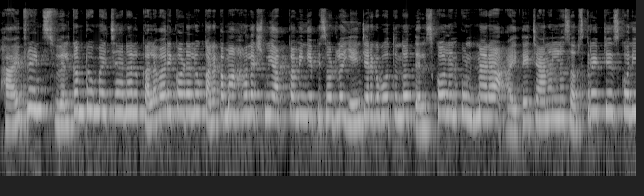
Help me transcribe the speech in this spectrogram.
Hi friends welcome to my channel Kalavari Kodalu Kanaka మహాలక్ష్మి అప్కమింగ్ ఎపిసోడ్లో ఏం జరగబోతుందో తెలుసుకోవాలనుకుంటున్నారా? అయితే ఛానల్ను సబ్స్క్రైబ్ చేసుకొని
